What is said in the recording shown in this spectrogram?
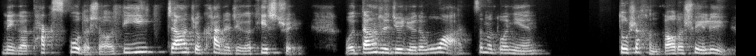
那个 tax school 的时候，第一章就看的这个 history，我当时就觉得哇，这么多年都是很高的税率。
